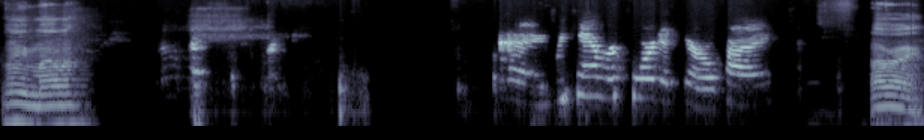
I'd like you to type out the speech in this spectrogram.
Hey, Mama. Okay, we can't record it here, okay? All right.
